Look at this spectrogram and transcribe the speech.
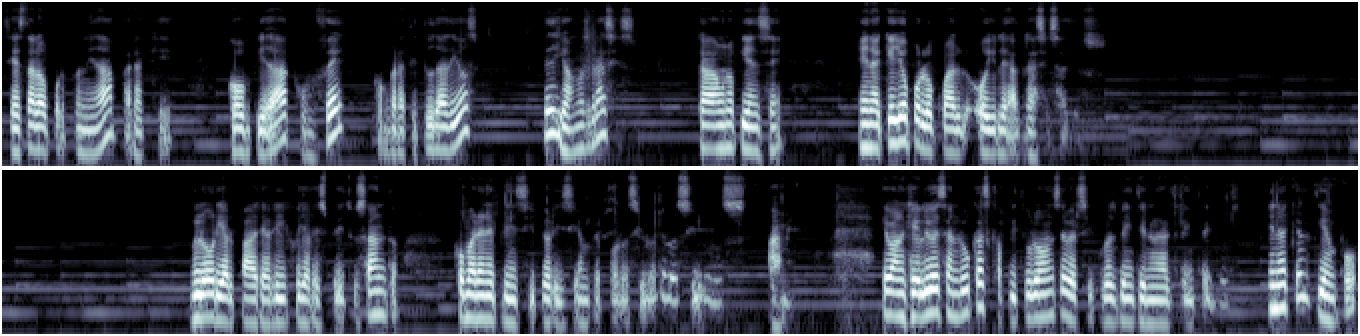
Si esta es la oportunidad para que con piedad, con fe, con gratitud a Dios, le digamos gracias. Cada uno piense en aquello por lo cual hoy le da gracias a Dios. Gloria al Padre, al Hijo y al Espíritu Santo, como era en el principio, ahora y siempre, por los siglos de los siglos. Amén. Evangelio de San Lucas, capítulo 11, versículos 29 al 32. En aquel tiempo,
